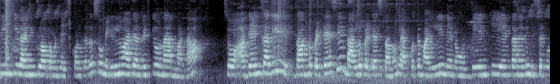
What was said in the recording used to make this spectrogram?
దీనికి లైనింగ్ క్లాత్ ఒకటి తెచ్చుకోవాలి కదా. సో మిగిలిన వాటి అన్నిటికీ ఉన్నాయన్నమాట. సో అదేంటది దాంట్లో పెట్టేసి బ్యాగ్లో పెట్టేస్తాను. లేకపోతే మళ్ళీ నేను దేనికి ఏంటనేది మిస్ అయిపో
